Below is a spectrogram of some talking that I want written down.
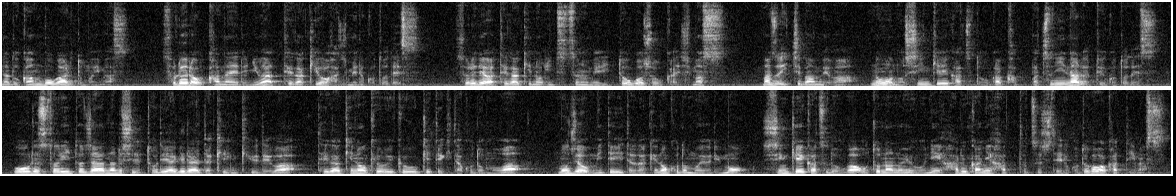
など願望があると思います。それらを叶えるには手書きを始めることです。それでは手書きの5つのメリットをご紹介します。まず1番目は脳の神経活動が活発になるということです。ウォール・ストリート・ジャーナル誌で取り上げられた研究では手書きの教育を受けてきた子どもは文字を見ていただけの子どもよりも神経活動が大人のようにはるかに発達していることが分かっています。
